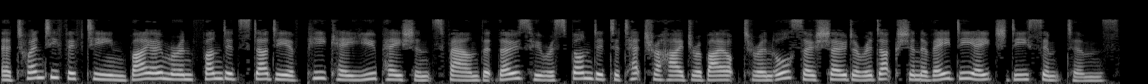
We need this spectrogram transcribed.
A 2015 BioMarin-funded study of PKU patients found that those who responded to tetrahydrobiopterin also showed a reduction of ADHD symptoms.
